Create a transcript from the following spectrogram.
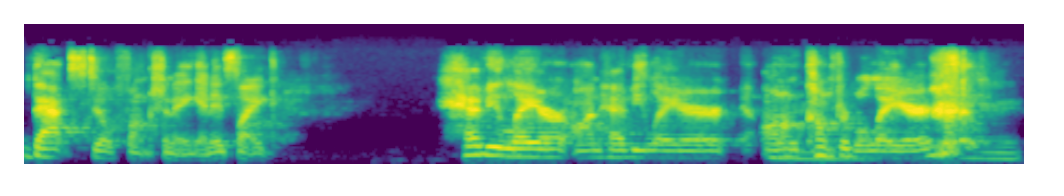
that's still functioning and it's like heavy layer on heavy layer on mm. uncomfortable layer. Right.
